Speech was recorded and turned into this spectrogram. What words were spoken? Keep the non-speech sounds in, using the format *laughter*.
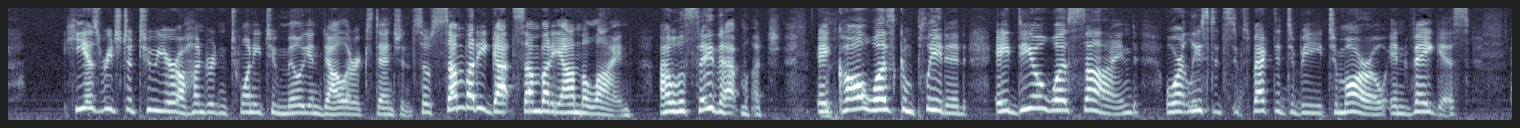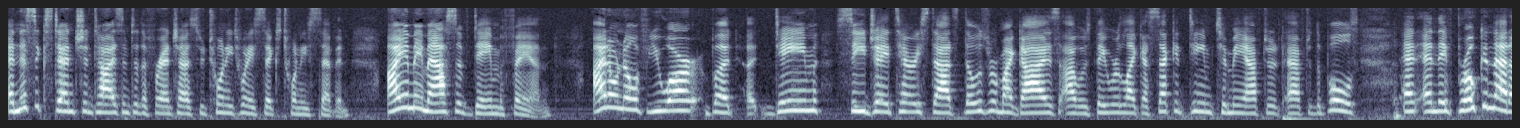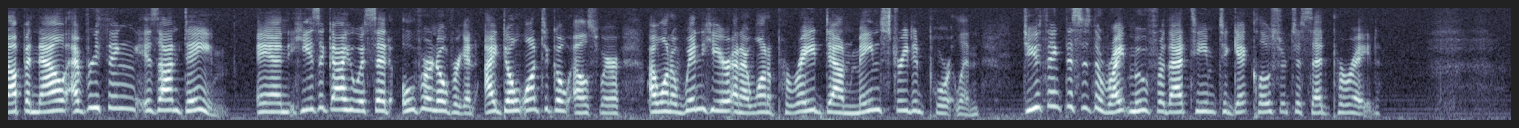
he has reached a two-year, 122 million dollar extension. So somebody got somebody on the line. I will say that much. A call was completed, a deal was signed, or at least it's expected to be tomorrow in Vegas. And this extension ties him to the franchise through 2026 27. I am a massive Dame fan. I don't know if you are, but uh, Dame, CJ, Terry Stotts, those were my guys. I was they were like a second team to me after after the Bulls. And and they've broken that up and now everything is on Dame. And he's a guy who has said over and over again, I don't want to go elsewhere. I want to win here and I want to parade down Main Street in Portland. Do you think this is the right move for that team to get closer to said parade?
